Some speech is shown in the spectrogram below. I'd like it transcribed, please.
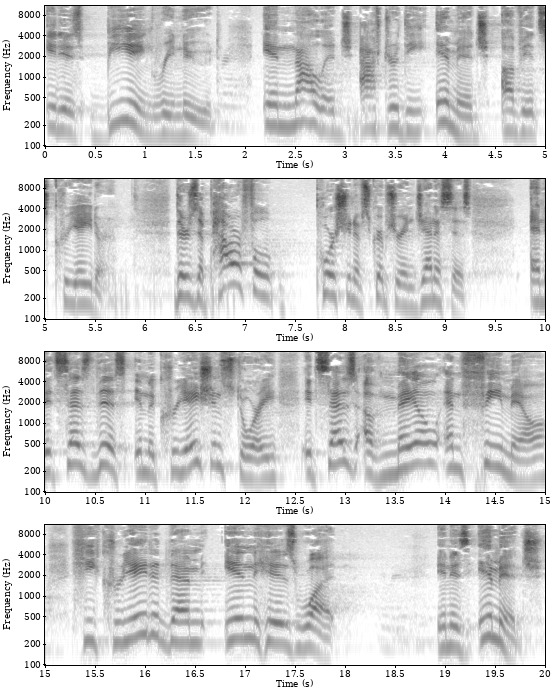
it is being renewed in knowledge after the image of its creator. There's a powerful portion of scripture in Genesis and it says this in the creation story. It says of male and female, he created them in his what? In his image.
